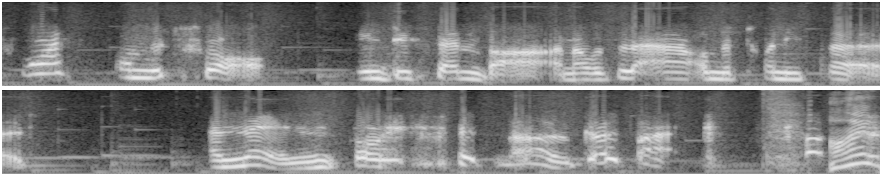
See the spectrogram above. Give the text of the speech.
twice on the trot in December, and I was let out on the 23rd. And then Boris said, no, go back. I,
